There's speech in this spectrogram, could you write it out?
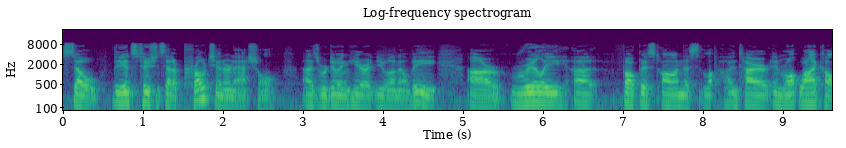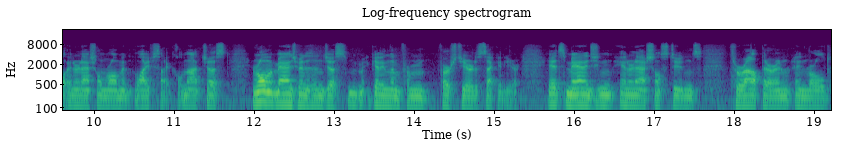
So the institutions that approach international, as we're doing here at UNLV, are really uh, focused on this entire enroll, what I call international enrollment life cycle. Not just enrollment management isn't just getting them from first year to second year. It's managing international students throughout their en- enrolled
